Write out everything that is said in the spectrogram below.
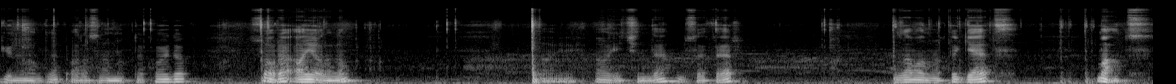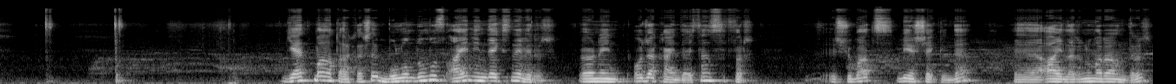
Günü aldık. Arasına nokta koyduk. Sonra ayı alalım. Ay, ay içinde bu sefer zaman nokta get mount. Get mount arkadaşlar bulunduğumuz ayın indeksini verir. Örneğin Ocak ayındaysan 0. Şubat 1 şeklinde e, ayları numaralandırır.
